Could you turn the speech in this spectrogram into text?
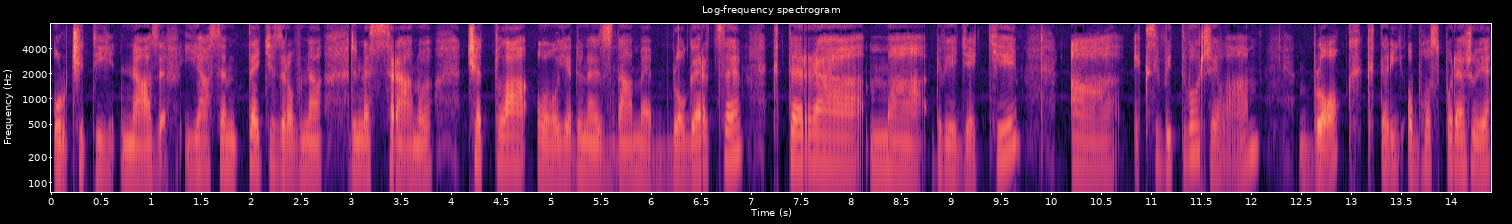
určitý název. Já jsem teď zrovna dnes ráno četla o jedné známé blogerce, která má dvě děti a jak si vytvořila blok, který obhospodařuje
